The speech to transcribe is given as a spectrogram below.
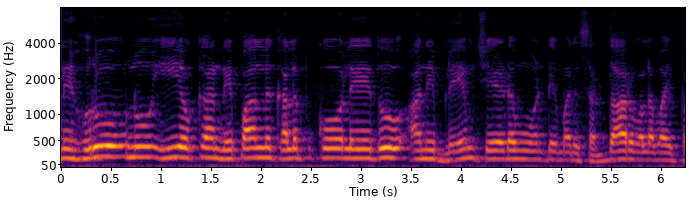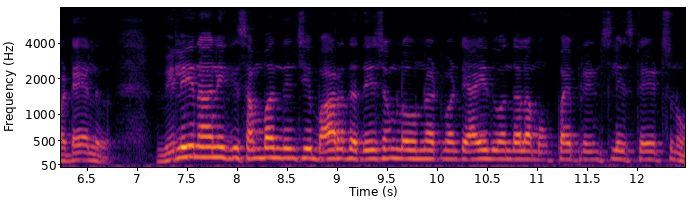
నెహ్రూను ఈ యొక్క నేపాల్ను కలుపుకోలేదు అని బ్లేమ్ చేయడము అంటే మరి సర్దార్ వల్లభాయ్ పటేల్. విలీనానికి సంబంధించి భారతదేశంలో ఉన్నటువంటి ఐదు వందల ముప్పై ప్రిన్స్లీ స్టేట్స్ను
